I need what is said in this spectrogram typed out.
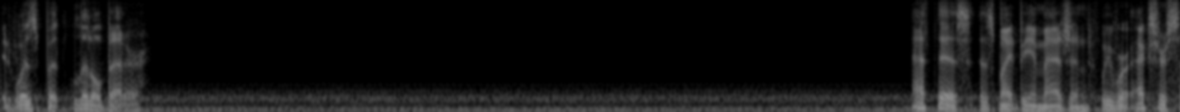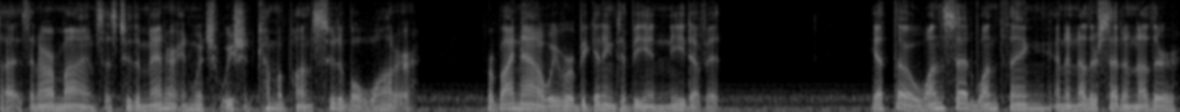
it was but little better. At this, as might be imagined, we were exercised in our minds as to the manner in which we should come upon suitable water, for by now we were beginning to be in need of it. Yet though one said one thing and another said another,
